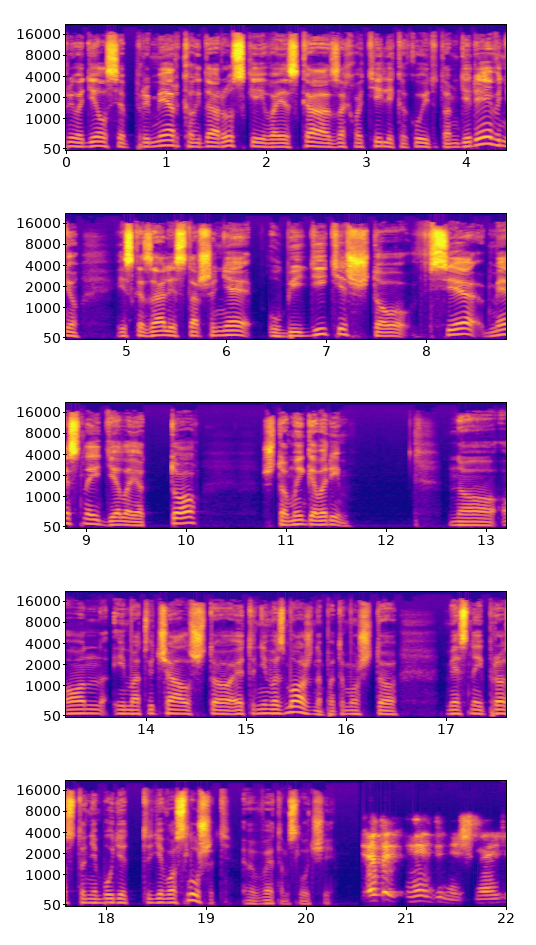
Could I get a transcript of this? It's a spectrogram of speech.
приводился пример, когда русские войска захватили какую-то там деревню и сказали старшине, убедитесь, что все местные делают то, что мы говорим. Но он им отвечал, что это невозможно, потому что местный просто не будет его слушать в этом случае. Это не единичный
